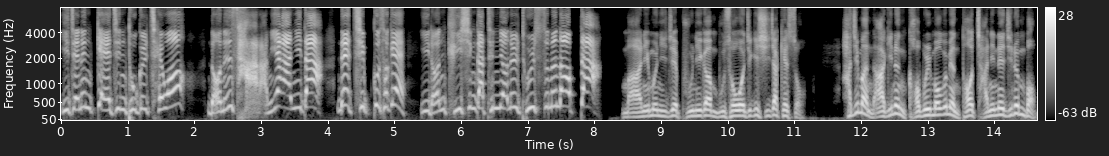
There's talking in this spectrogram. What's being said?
이제는 깨진 독을 채워? 너는 사람이 아니다. 내 집구석에 이런 귀신 같은 년을 둘 수는 없다. 마님은 이제 분이가 무서워지기 시작했소. 하지만 아기는 겁을 먹으면 더 잔인해지는 법.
